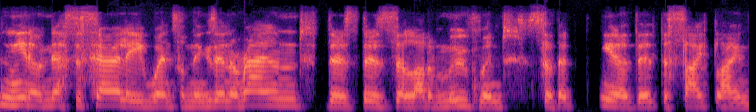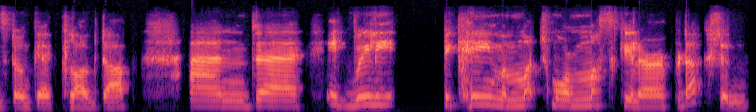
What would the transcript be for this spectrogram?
you know necessarily when something's in around, there's there's a lot of movement so that you know the the sight lines don't get clogged up. And uh, it really became a much more muscular production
